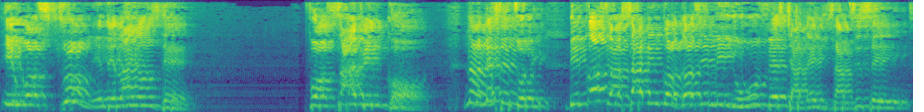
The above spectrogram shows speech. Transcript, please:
He was thrown in the lion's den for serving God. Now listen to me. Because you are serving God doesn't mean you won't face challenges. I'm still saying it.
